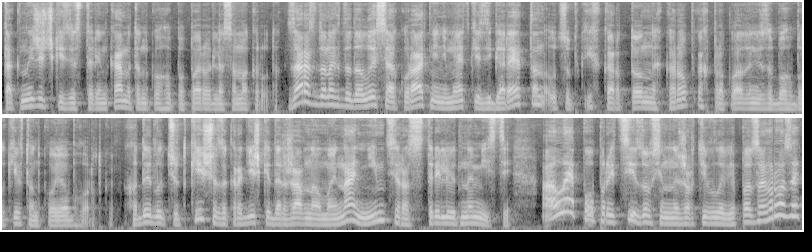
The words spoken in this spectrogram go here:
та книжечки зі сторінками тонкого паперу для самокруток. Зараз до них додалися акуратні німецькі зігареттан у цупких картонних коробках, прокладені з обох боків тонкою обгорткою. Ходили чутки, що за крадіжки державного майна німці розстрілюють на місці. Але, попри ці зовсім не жартівливі позагрози,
